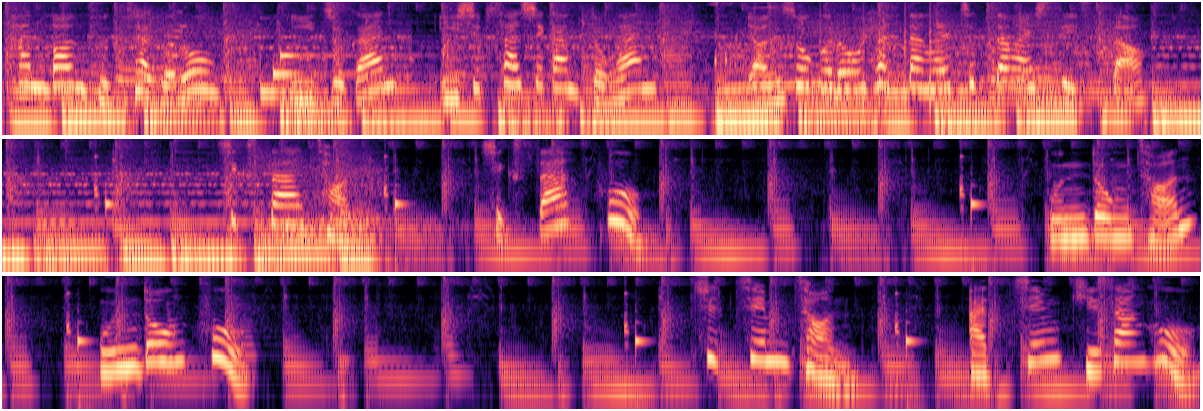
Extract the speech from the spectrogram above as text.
한 번 부착으로 2주간 24시간 동안 연속으로 혈당을 측정할 수 있어. 식사 전, 식사 후. 운동 전, 운동 후. 취침 전, 아침 기상 후.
